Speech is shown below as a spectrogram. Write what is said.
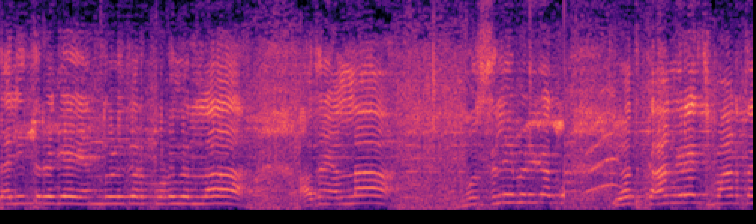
ದಲಿತರಿಗೆ ಹಿಂದುಳಿದರು ಕೊಡೋದಿಲ್ಲ. ಅದನ್ನೆಲ್ಲ ಮುಸ್ಲಿಮರಿಗೆ ಇವತ್ತು ಕಾಂಗ್ರೆಸ್ ಮಾಡ್ತಾ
